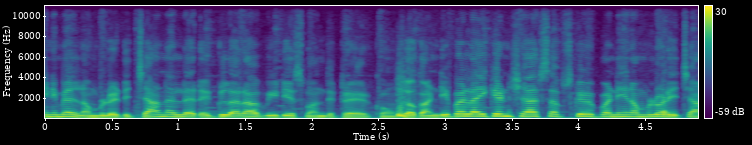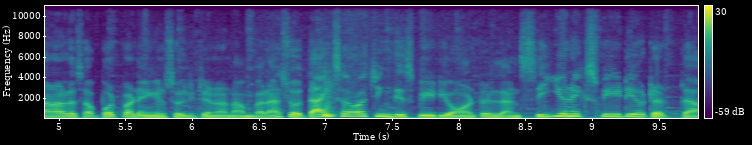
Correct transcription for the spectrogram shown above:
இனிமேல் நம்மளுடைய சேனலில் ரெகுலராக வீடியோஸ் வந்துட்டே இருக்கும். ஸோ கண்டிப்பாக லைக் அண்ட் ஷேர் சப்ஸ்கிரைப் பண்ணி நம்மளுடைய சேனலை சப்போர்ட் பண்ணுவீங்கன்னு சொல்லிட்டு நான் நம்புறேன். ஸோ தேங்க்ஸ் ஃபார் வாட்சிங் this video until and see you next video tata.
